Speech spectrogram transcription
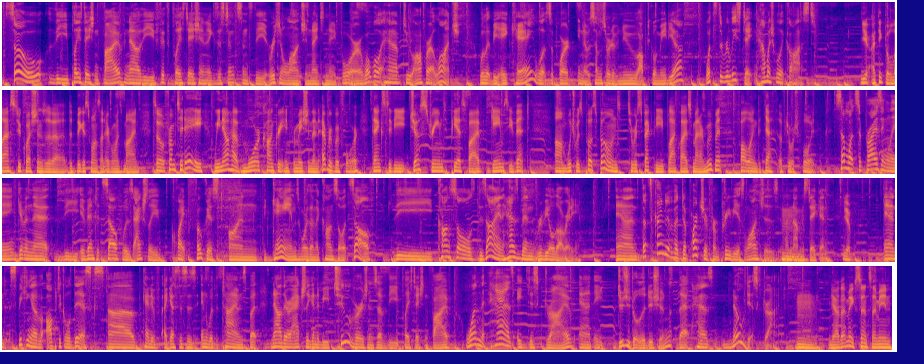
So, the PlayStation 5, now the fifth PlayStation in existence since the original launch in 1994, what will it have to offer at launch? Will it be 8K? Will it support, you know, some sort of new optical media? What's the release date and how much will it cost? Yeah, I think the last two questions are the, the biggest ones on everyone's mind. So, from today, we now have more concrete information than ever before thanks to the just streamed PS5 Games event, um, which was postponed to respect the Black Lives Matter movement following the death of George Floyd. Somewhat surprisingly, given that the event itself was actually quite focused on the games more than the console itself, the console's design has been revealed already. And that's kind of a departure from previous launches, if I'm not mistaken. Yep. And speaking of optical discs, uh, kind of, I guess this is in with the times, but now there are actually going to be two versions of the PlayStation 5 one that has a disc drive and a digital edition that has no disc drive. Yeah, that makes sense. I mean,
